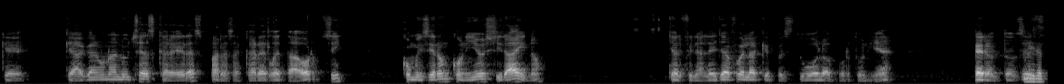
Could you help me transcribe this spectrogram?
que que hagan una lucha de escaleras para sacar el retador, ¿sí? Como hicieron con Io Shirai, ¿no? Que al final ella fue la que pues tuvo la oportunidad. Pero entonces...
